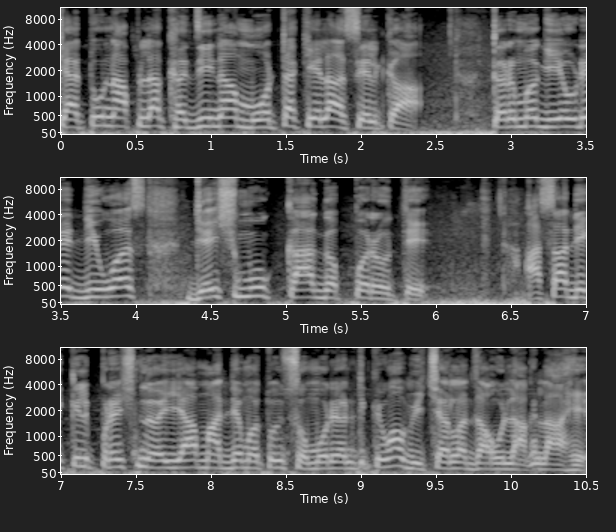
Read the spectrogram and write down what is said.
त्यातून आपला खजिना मोठा केला असेल का? तर मग एवढे दिवस देशमुख का गप्पर होते असा देखील प्रश्न या माध्यमातून समोर किंवा विचारला जाऊ लागला आहे.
